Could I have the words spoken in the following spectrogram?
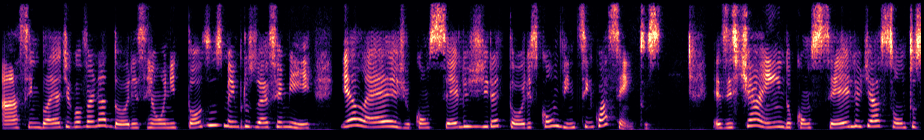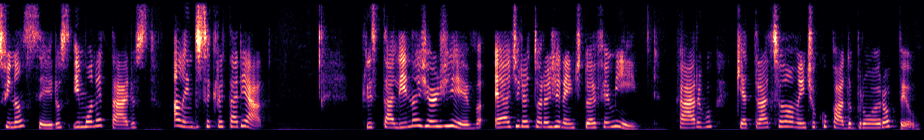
A Assembleia de Governadores reúne todos os membros do FMI e elege o Conselho de Diretores com 25 assentos. Existe ainda o Conselho de Assuntos Financeiros e Monetários, além do Secretariado. Cristalina Georgieva é a diretora-gerente do FMI, cargo que é tradicionalmente ocupado por um europeu.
